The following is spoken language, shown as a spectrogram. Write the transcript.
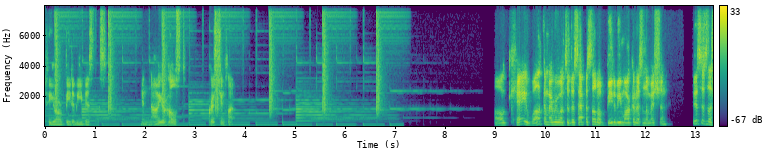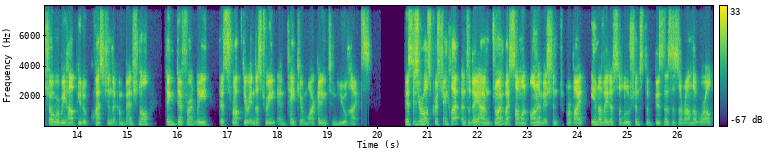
to your B2B business. And now, your host, Christian Klepp. Okay, welcome everyone to this episode of B2B Marketers on a Mission. This is the show where we help you to question the conventional, think differently, disrupt your industry, and take your marketing to new heights. This is your host, Christian Klepp, and today I'm joined by someone on a mission to provide innovative solutions to businesses around the world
